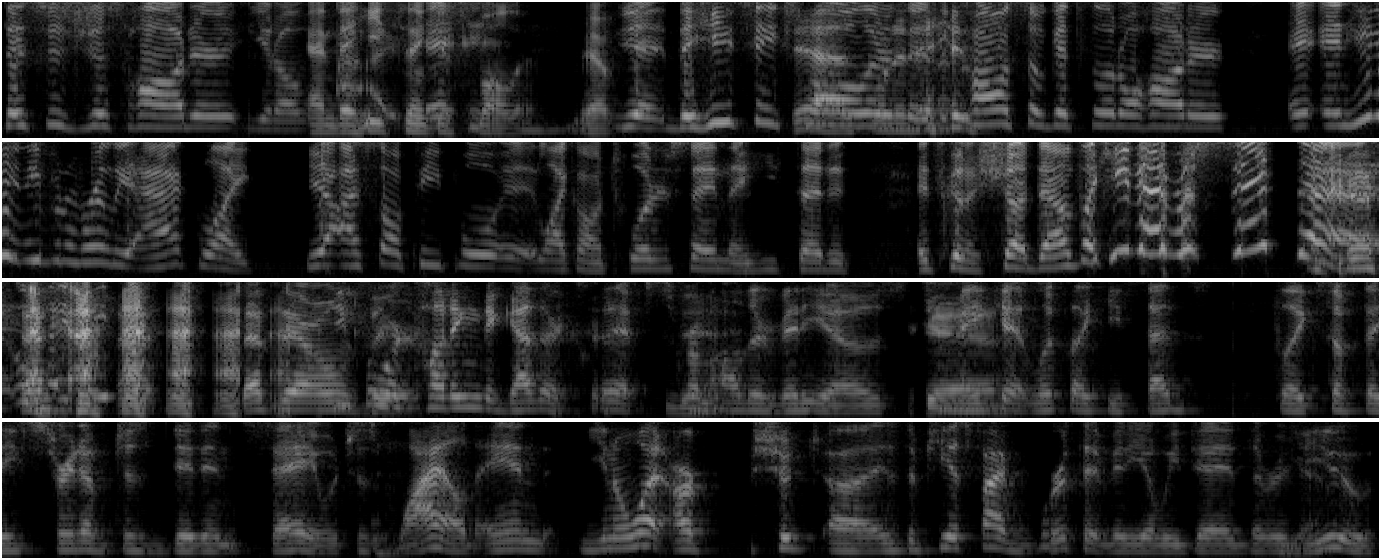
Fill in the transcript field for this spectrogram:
"This is just harder," you know. And the I- heat sink I- eh, is eh, smaller. Yep. Yeah, the heat sink Yeah, smaller. the, the console gets a little harder, and, and he didn't even really act like. Yeah, I saw people eh, like on Twitter saying that he said it's it's gonna shut down. It's like he never said that. Like, That's their own people were cutting together clips from Yeah. other videos to Yeah. make it look like he said s- like stuff they straight up just didn't say, which is wild. And you know what? Our should uh, is the PS5 worth it video we did the review.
